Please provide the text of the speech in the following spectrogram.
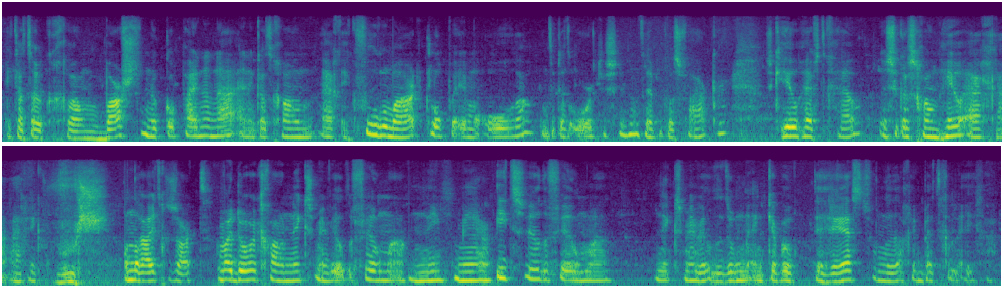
Ik had ook gewoon barstende koppijn daarna. En ik had gewoon echt, ik voelde mijn hart kloppen in mijn oren. Want ik had oortjes in, dat heb ik wel eens vaker. Dus ik heel heftig huil. Dus ik was gewoon heel erg eigenlijk woesh onderuit gezakt. Waardoor ik gewoon niks meer wilde filmen. Niet meer iets wilde filmen. Niks meer wilde doen. En ik heb ook de rest van de dag in bed gelegen.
